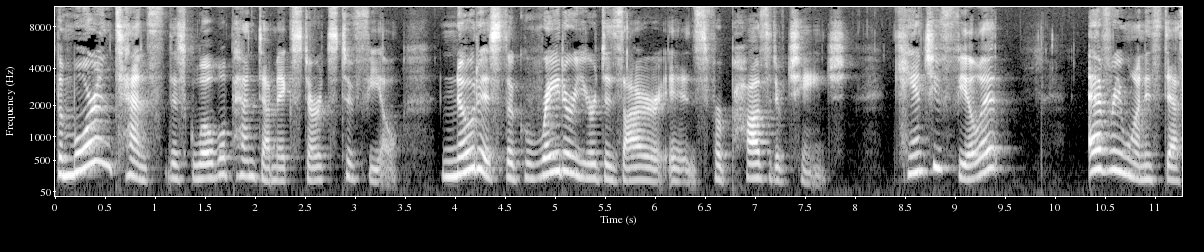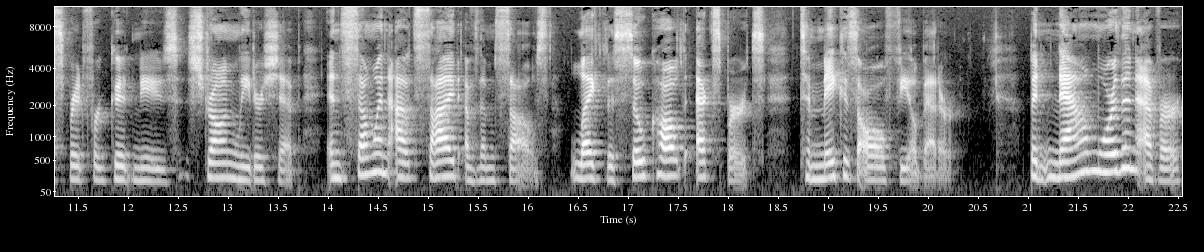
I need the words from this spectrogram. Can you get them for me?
The more intense this global pandemic starts to feel, notice the greater your desire is for positive change. Can't you feel it? Everyone is desperate for good news, strong leadership, and someone outside of themselves, like the so called experts, to make us all feel better. But now more than ever,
